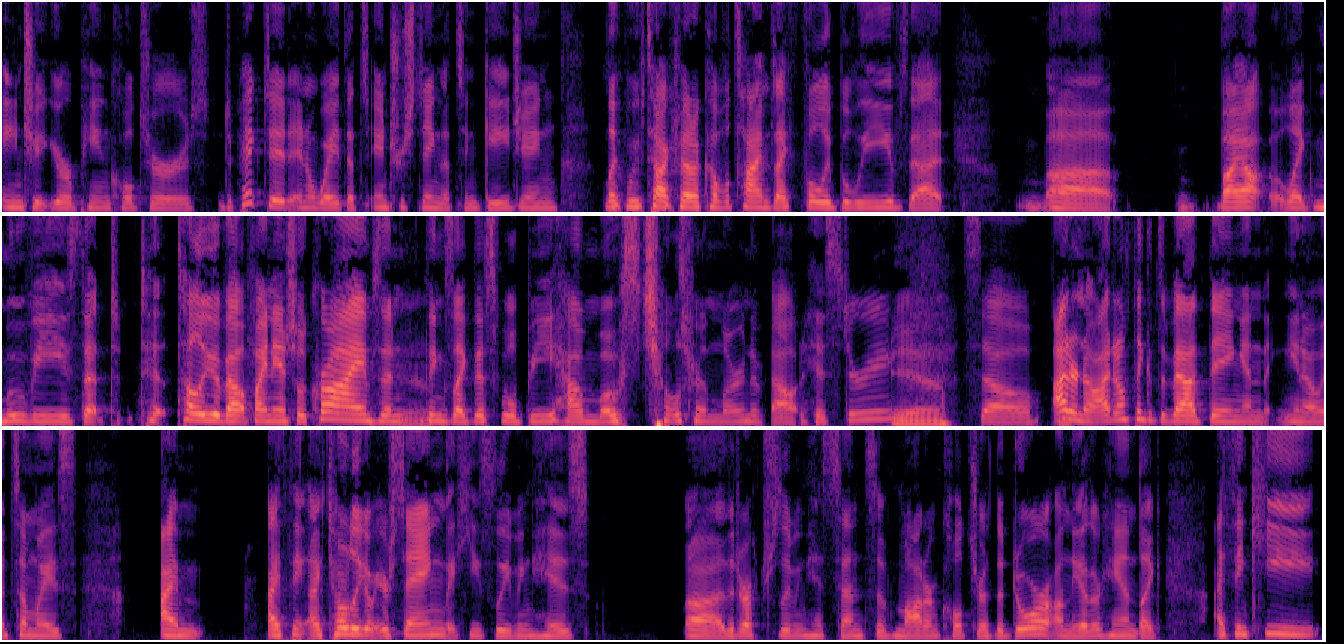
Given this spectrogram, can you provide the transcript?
ancient European cultures depicted in a way that's interesting, that's engaging. Like we've talked about a couple times, I fully believe that. Uh, bio like movies that t- tell you about financial crimes and Yeah. things like this will be how most children learn about history. yeah So I don't know. I don't think it's a bad thing, and you know, in some ways, I'm. I think I totally get what you're saying that he's leaving his, uh, the director's leaving his sense of modern culture at the door. On the other hand, like I think he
